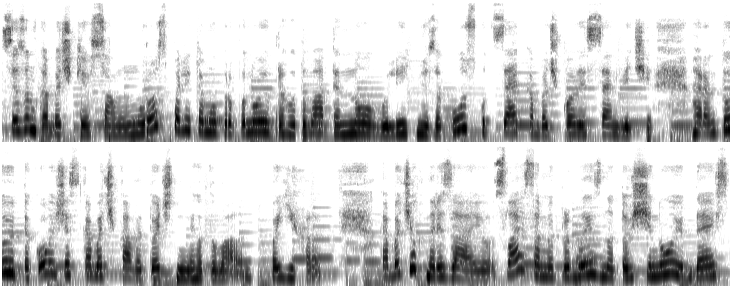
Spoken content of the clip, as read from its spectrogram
Сезон кабачків в самому розпалі, тому пропоную приготувати нову літню закуску. Це кабачкові сендвічі. Гарантую, такого ще з кабачка ви точно не готували. Поїхали. Кабачок нарізаю слайсами приблизно товщиною десь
